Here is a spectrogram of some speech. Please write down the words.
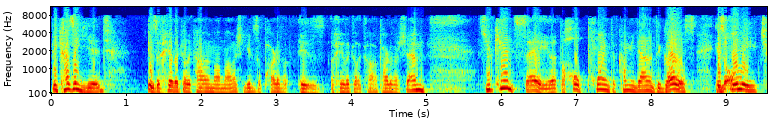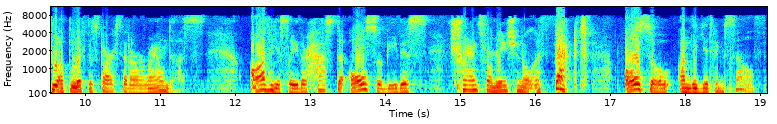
because a Yid is a Chelik Elikah Mamash, a Yid is a part of is a Chelik Elikah, part of Hashem. So you can't say that the whole point of coming down into Golos is only to uplift the sparks that are around us. Obviously, there has to also be this transformational effect also on the Yid himself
